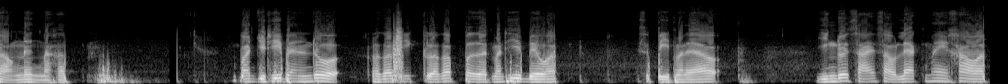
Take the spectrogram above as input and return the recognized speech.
สองหนึ่งนะครับ บอลอยู่ที่แบรนโดแล้วก็พลิกแล้วก็เปิดมาที่เบลครับ สปีดมาแล้ว ยิงด้วยซ้ายเสาแรกไม่เข้าครับ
